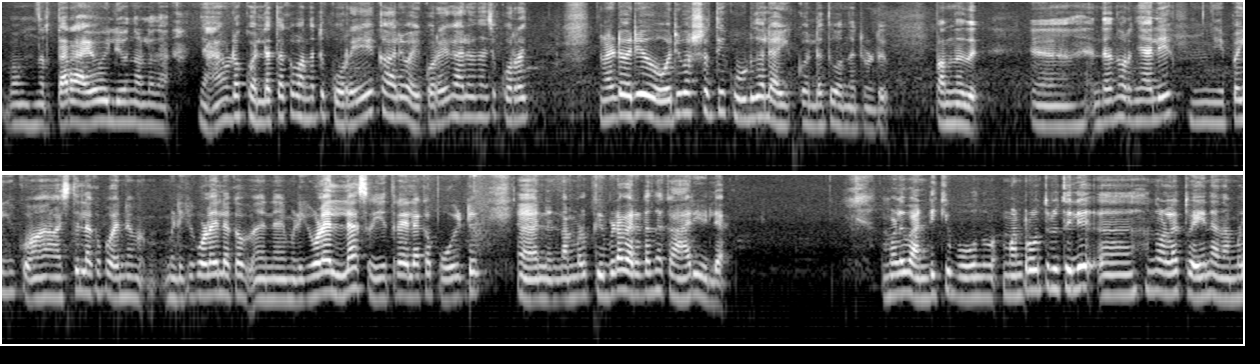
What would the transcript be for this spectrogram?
അപ്പം നിർത്താറായോ ഇല്ലയോ എന്നുള്ളതാണ് ഞാൻ ഇവിടെ കൊല്ലത്തൊക്കെ വന്നിട്ട് കുറേ കാലമായി. കുറേ കാലം എന്ന് വെച്ചാൽ കുറേ എന്നിട്ട് ഒരു ഒരു വർഷത്തിൽ കൂടുതലായി കൊല്ലത്ത് വന്നിട്ടുണ്ട് വന്നത്. എന്താന്ന് പറഞ്ഞാൽ ഇപ്പം ഈ ആശുപത്രിയിലൊക്കെ പിന്നെ മെഡിക്കൽ കോളേജിലൊക്കെ പിന്നെ മെഡിക്കൽ കോളേജല്ല ശ്രീത്രയിലൊക്കെ പോയിട്ട് നമ്മൾക്ക് ഇവിടെ വരേണ്ടുന്ന കാര്യമില്ല. നമ്മൾ വണ്ടിക്ക് പോകുന്നു. മൺറോത്തുരുത്തിൽ എന്നുള്ള ട്രെയിനാണ് നമ്മൾ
